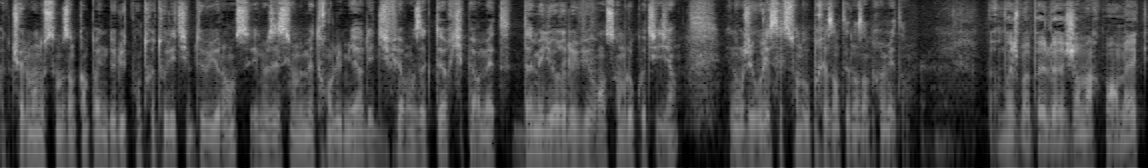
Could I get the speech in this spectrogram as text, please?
Actuellement, nous sommes en campagne de lutte contre tous les types de violences et nous essayons de mettre en lumière les différents acteurs qui permettent d'améliorer le vivre ensemble au quotidien. Et donc, je vais vous laisser le soin de vous présenter dans un premier temps. Ben, moi, je m'appelle Jean-Marc Mormec.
